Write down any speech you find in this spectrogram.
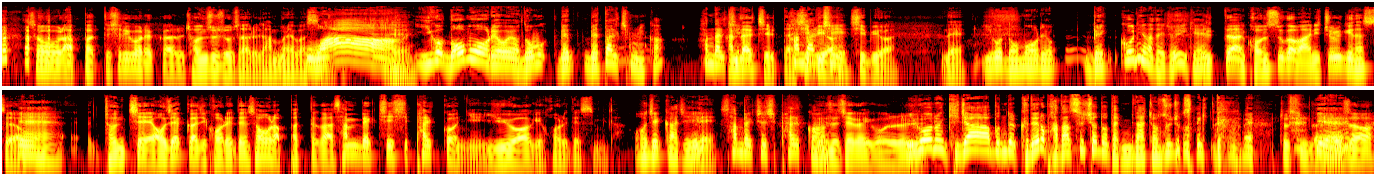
서울 아파트 실거래가를 전수조사를 한번 해봤습니다. 와, 네. 이거 너무 어려워요. 너무 몇, 몇 달치입니까? 한 달치? 한 달치 일단 한 달치? 12월 12월. 네. 이거 너무 어려. 몇 건이나 되죠, 이게? 일단 건수가 많이 줄긴 했어요. 예. 전체 어제까지 거래된 서울 아파트가 378건이 유효하게 거래됐습니다. 어제까지 네. 378건. 그래서 제가 이거를 이거는 기자분들 그대로 받아 쓰셔도 됩니다. 전수조사기 때문에. 좋습니다. 예. 그래서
